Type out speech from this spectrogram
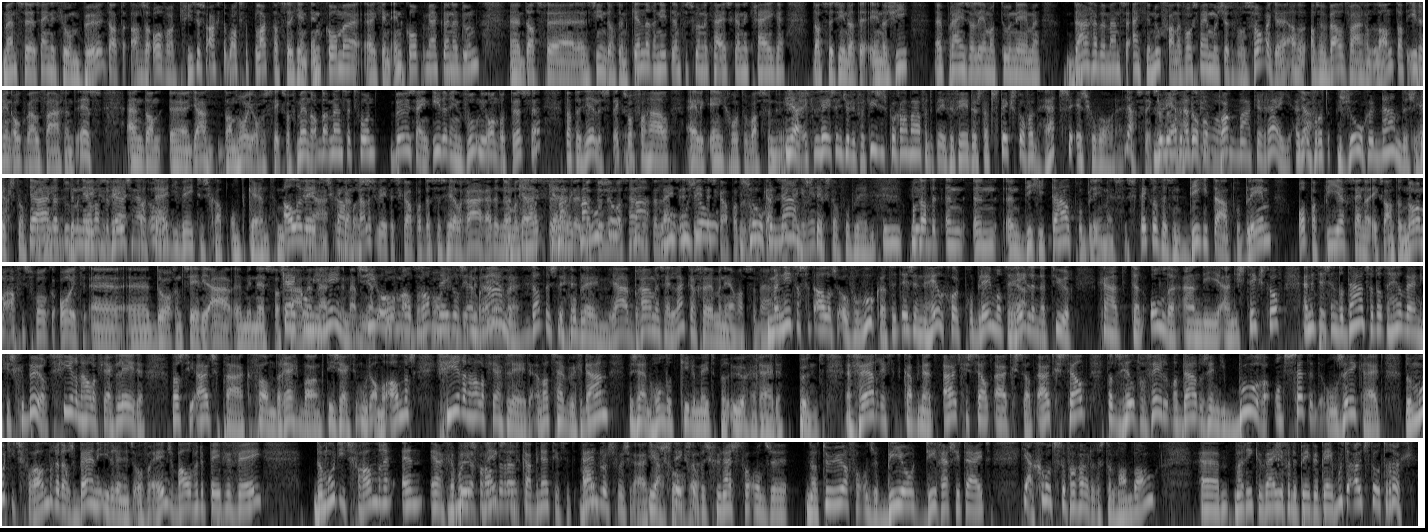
Mensen zijn het gewoon beu dat als er overal crisis achter wordt geplakt, dat ze geen, inkomen, eh, geen inkopen meer kunnen doen. eh, dat ze zien dat hun kinderen niet een fatsoenlijk huis kunnen krijgen. Dat ze zien dat de energieprijzen alleen maar toenemen. Daar hebben mensen echt genoeg van. En volgens mij moet je ervoor zorgen, als, als een welvarend land, dat iedereen ook welvarend is. En dan, eh, ja, dan hoor je over stikstof minder, omdat mensen het gewoon beu zijn. Iedereen voelt nu ondertussen dat het hele stikstofverhaal eigenlijk één grote wassen neus is. Ja, ik lees in jullie verkiezingsprogramma van de PVV dus dat stikstof een hetze is geworden. Ja, stikstof jullie hebben het over geworden. bangmakerij en Ja. over het zogenaamde stikstofprobleem. Ja, dat doet De meneer PVV is een partij die wetenschap ontkent. Alle Ja, wetenschappers. ik ben zelf wetenschapper, dus dat is heel raar. Hè? De nummer kennelijk- 6 kennelijk- de, maar de, de hoezo, zes maar op de lijst is wetenschapper. Dus zogenaamd stikstofprobleem? U- u- Omdat het een, een, een digitaal probleem is. Stikstof is een digitaal probleem. Op papier zijn er x aantal normen afgesproken. Ooit eh, eh, door een CDA-minister Kijk samen om je met, heen. met Zie overal brandnegels en bramen. Dat is het probleem. Ja, bramen zijn lekker, eh, meneer Wassenberg. Maar niet als het alles overwoekert. Het is een heel groot probleem, want de Ja. hele natuur gaat ten onder aan die, aan die stikstof. En het is inderdaad zo dat er heel weinig is gebeurd. Vier en half jaar geleden was die uitspraak van de rechtbank die zegt het moet allemaal anders. Vier en half jaar geleden. En wat hebben we gedaan? We zijn 100 kilometer per uur gaan rijden. Punt. En verder heeft het kabinet uitgesteld, uitgesteld, uitgesteld. Dat is heel vervelend, want daardoor zijn die boeren ontzettend in onzekerheid. Er moet iets veranderen, daar is bijna iedereen het over eens, behalve de PVV. Er moet iets veranderen en er gebeurt iets niks. veranderen, En het kabinet heeft het want- eindeloos voor zich Ja, uitgeschoven. stikstof is funest voor onze natuur, voor onze biodiversiteit. Ja, grootste vervuiler is de landbouw. Ehm Marieke Weijen van de BBB moet de uitstoot terug.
